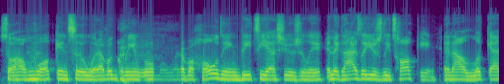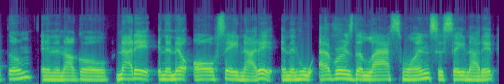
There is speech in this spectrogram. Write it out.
So I'll walk into whatever green room or whatever holding BTS usually, and the guys are usually talking, and I'll look at them and then I'll go, not it. And then they'll all say, not it. And then whoever is the last one to say, not it,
